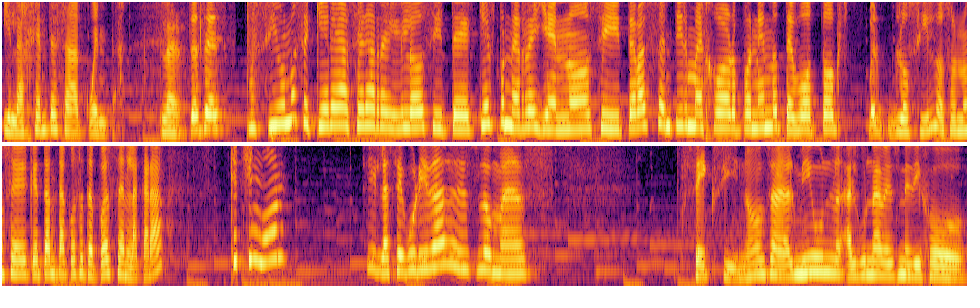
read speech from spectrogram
y la gente se da cuenta. Claro. Entonces, pues si uno se quiere hacer arreglos, si te quieres poner relleno, si te vas a sentir mejor poniéndote botox, los hilos o no sé qué tanta cosa te puedes hacer en la cara, qué chingón. Sí, la seguridad es lo más sexy, ¿no? O sea, a mí un- alguna vez me dijo,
